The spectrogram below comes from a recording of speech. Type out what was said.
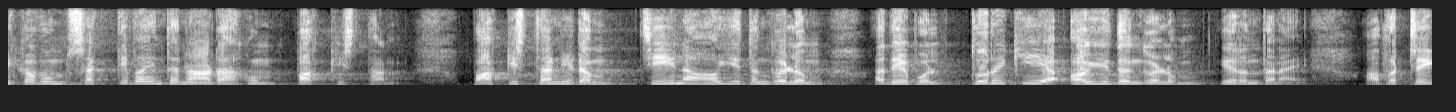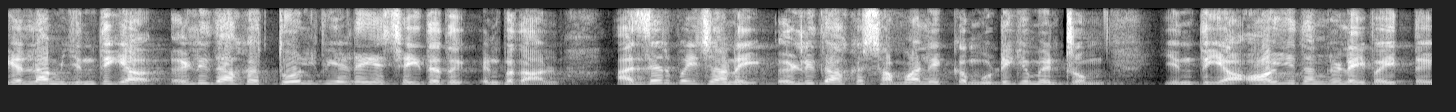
மிகவும் சக்தி வாய்ந்த நாடாகும் பாகிஸ்தான். பாகிஸ்தானிடம் சீன ஆயுதங்களும் அதேபோல் துருக்கிய ஆயுதங்களும் இருந்தன. அவற்றையெல்லாம் இந்தியா எளிதாக தோல்வியடைய செய்தது என்பதால் அஜர்பைஜானை எளிதாக சமாளிக்க முடியும் என்றும் இந்தியா ஆயுதங்களை வைத்து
